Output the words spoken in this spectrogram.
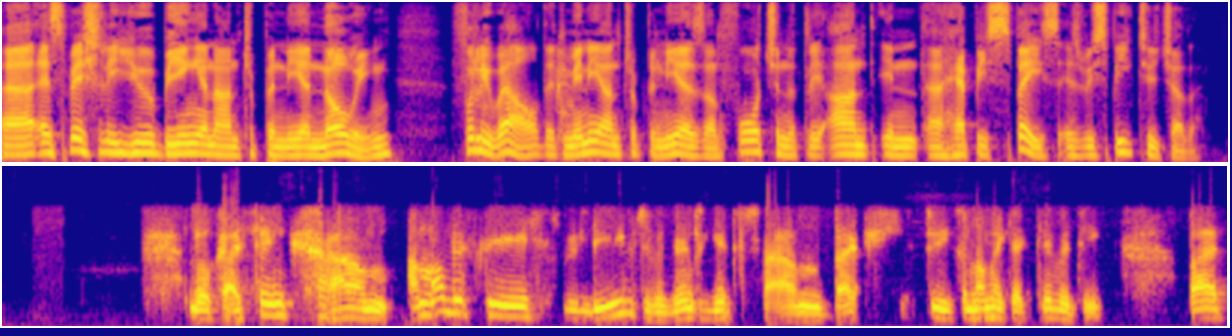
uh, especially you being an entrepreneur, knowing fully well that many entrepreneurs, unfortunately, aren't in a happy space as we speak to each other? Look, I think um, I'm obviously relieved we're going to get um, back to economic activity, but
